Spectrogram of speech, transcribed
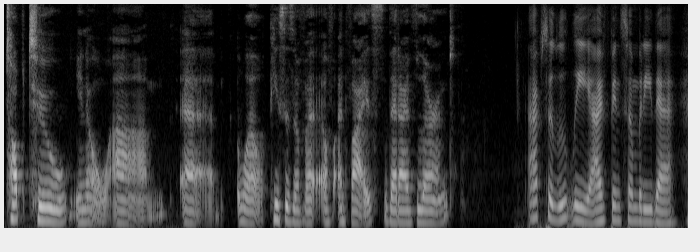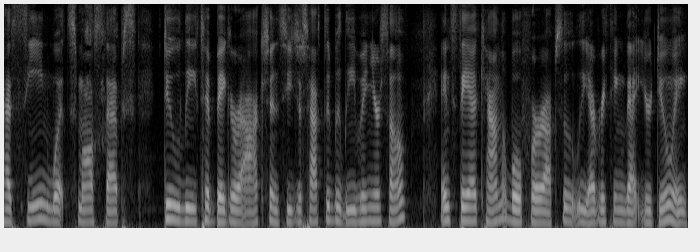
top two you know um, uh, well pieces of, of advice that i've learned Absolutely. I've been somebody that has seen what small steps do lead to bigger actions. You just have to believe in yourself and stay accountable for absolutely everything that you're doing.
